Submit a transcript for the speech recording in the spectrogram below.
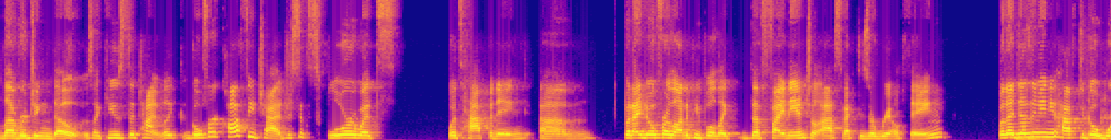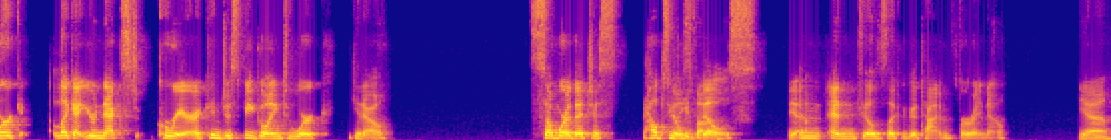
leveraging those. Like use the time, like go for a coffee chat, just explore what's what's happening. Um but I know for a lot of people like the financial aspect is a real thing. But that doesn't mean you have to go work like at your next career. It can just be going to work, you know, somewhere that just helps you pay the bills Yeah. and and feels like a good time for right now. Yeah.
